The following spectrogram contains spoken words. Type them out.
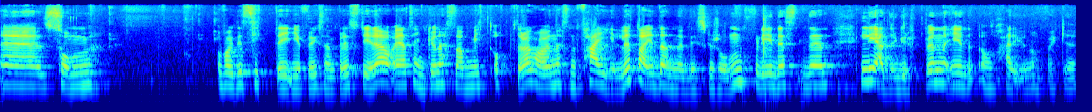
eh, som å faktisk sitte i f.eks. et styre. Og jeg tenker jo nesten at mitt oppdrag har jo nesten feilet da, i denne diskusjonen. fordi det, den ledergruppen i Å, herregud, nå får jeg ikke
